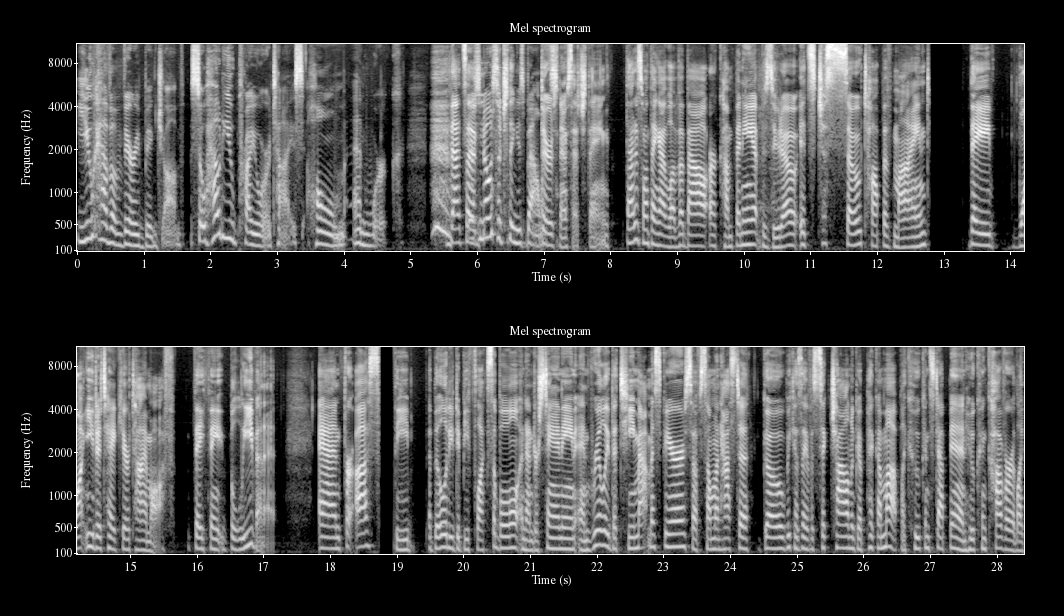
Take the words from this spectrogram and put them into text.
You have a very big job. So, how do you prioritize home and work? That's There's a, no such thing as balance. There's no such thing. That is one thing I love about our company at Bozzuto. It's just so top of mind. They want you to take your time off they think believe in it. And for us, the ability to be flexible and understanding and really the team atmosphere. So if someone has to go because they have a sick child and go pick them up, like who can step in, who can cover, like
